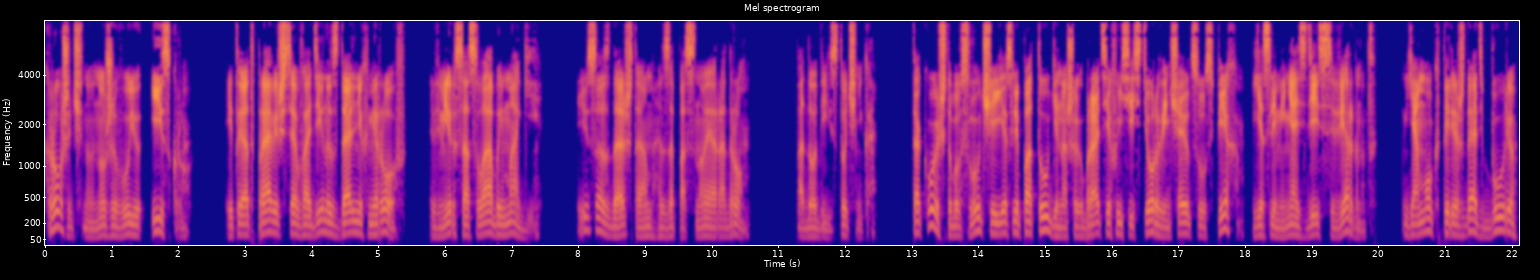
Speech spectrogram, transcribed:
крошечную, но живую искру. И ты отправишься в один из дальних миров, в мир со слабой магией, и создашь там запасной аэродром, подобие источника. Такой, чтобы в случае, если потуги наших братьев и сестер венчаются успехом, если меня здесь свергнут, я мог переждать бурю,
